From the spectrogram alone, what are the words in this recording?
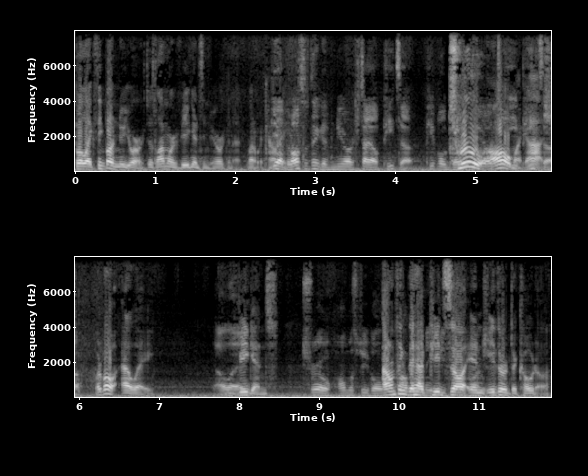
But like think about New York. There's a lot more vegans in New York than Lenawee County. Yeah, but also think of New York style pizza. People go to true. New York to Oh my gosh. pizza. What about L.A. LA. vegans? True. Homeless people. I don't think they had don't pizza in either Dakota,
